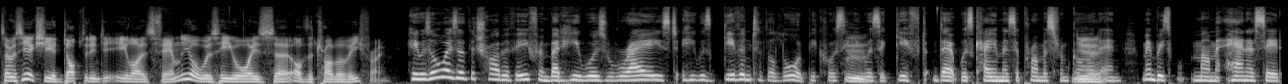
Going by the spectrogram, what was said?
So was he actually adopted into Eli's family, or was he always uh, of the tribe of Ephraim? He was always of the tribe of Ephraim, but he was raised, he was given to the Lord because he was a gift that was came as a promise from God. Mm. Yeah. And remember his mum Hannah said,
